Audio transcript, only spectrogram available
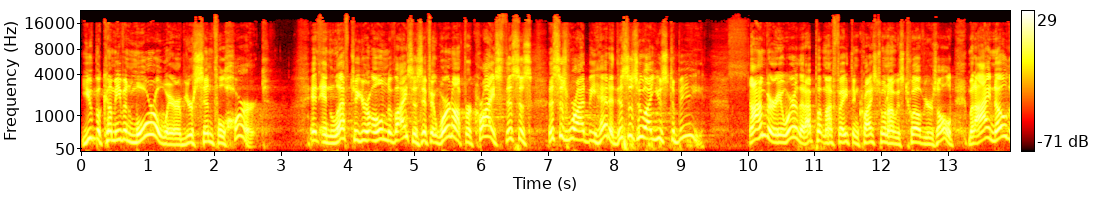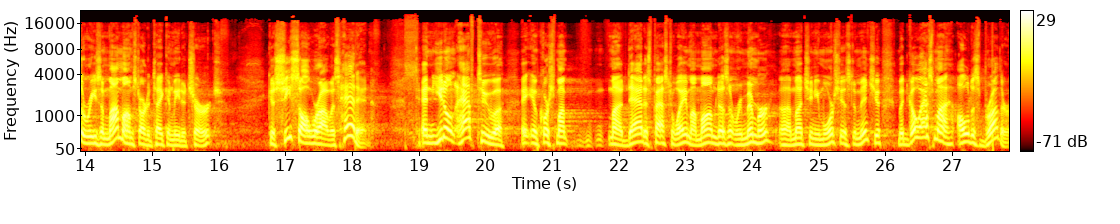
you've become even more aware of your sinful heart. And, and, left to your own devices, if it were not for Christ, this is, this is where I'd be headed. This is who I used to be. Now, I'm very aware that I put my faith in Christ when I was 12 years old, but I know the reason my mom started taking me to church because she saw where I was headed. And you don't have to, uh, of course, my, my dad has passed away. My mom doesn't remember uh, much anymore. She has dementia. But go ask my oldest brother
